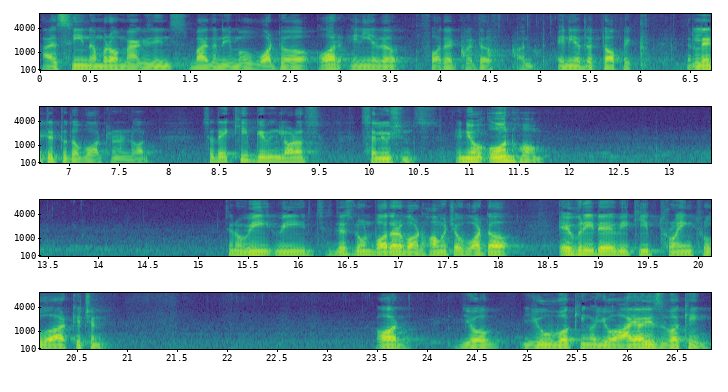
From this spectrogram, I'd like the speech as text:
I see number of magazines by the name of water or any other for that matter on any other topic related to the water and all. So they keep giving lot of solutions in your own home. You know we we just don't bother about how much of water every day we keep throwing through our kitchen. Or your you working or your ayah is working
